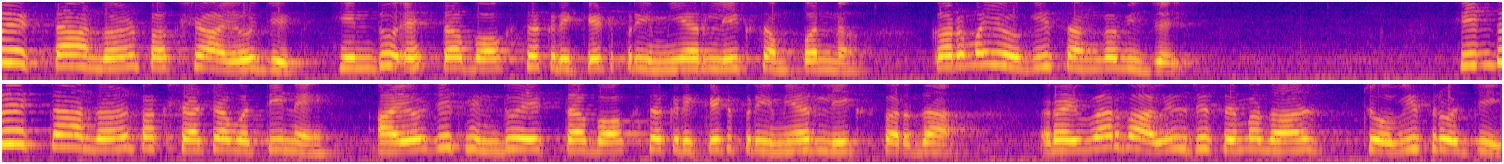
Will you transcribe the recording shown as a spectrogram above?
एकता आंदोलन पक्ष आयोजित Hindu Ekta box cricket premier league संपन्न कर्मयोगी संघ विजय. हिंदू एकता आंदोलन पक्षाच्या वतीने आयोजित Hindu Ekta box cricket premier league स्पर्धा रविवार बावीस डिसेंबर दोन हजार चोवीस रोजी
